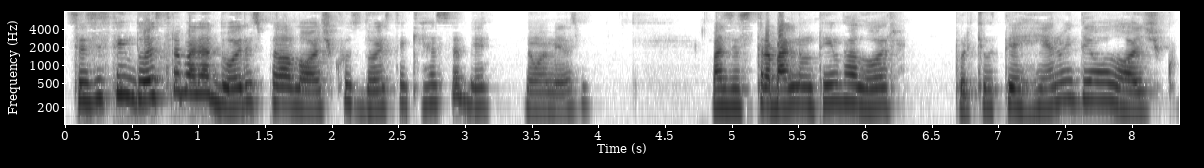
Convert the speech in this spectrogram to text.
Se existem dois trabalhadores, pela lógica, os dois têm que receber, não é mesmo? Mas esse trabalho não tem valor, porque o terreno ideológico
